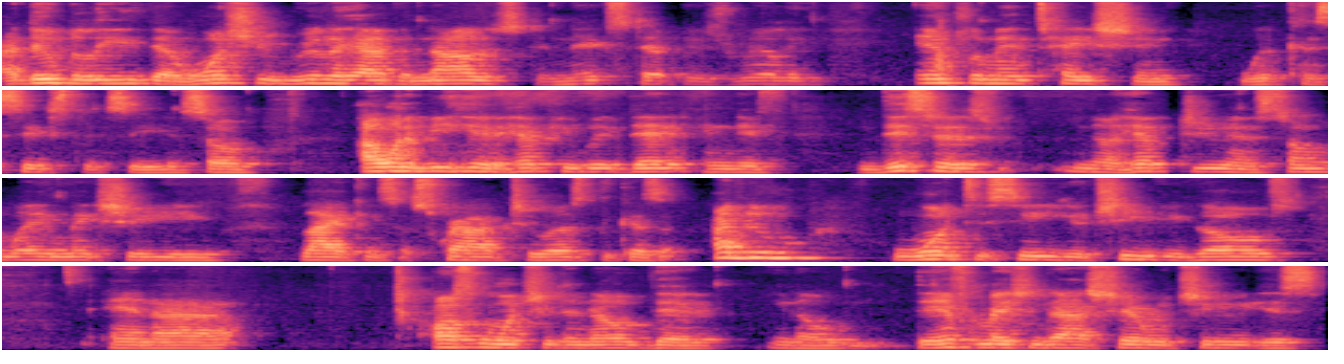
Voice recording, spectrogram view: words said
i do believe that once you really have the knowledge the next step is really implementation with consistency. And so I want to be here to help you with that. And if this has you know helped you in some way, make sure you like and subscribe to us because I do want to see you achieve your goals. And I also want you to know that you know the information that I share with you is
